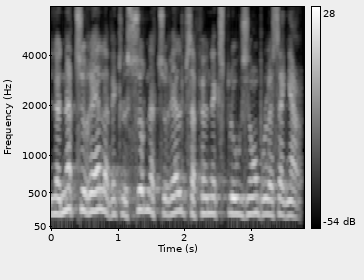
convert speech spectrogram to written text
le naturel avec le surnaturel, puis ça fait une explosion pour le Seigneur.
